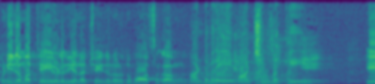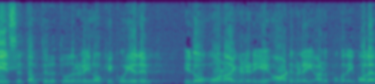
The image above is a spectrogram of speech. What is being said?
புனித மத்திய எழுதிய நற்செய்திலிருந்து வாசகம். ஆண்டவரே மாட்சி உமக்கே. இயேசு தம் திரு தூதர்களை நோக்கி கூறியது இதோ ஓநாய்களிடையே ஆடுகளை அனுப்புவதைப் போல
